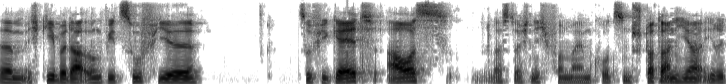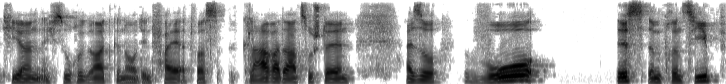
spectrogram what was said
Ähm, ich gebe da irgendwie zu viel, zu viel Geld aus. Lasst euch nicht von meinem kurzen Stottern hier irritieren. Ich suche gerade genau den Fall etwas klarer darzustellen. Also wo ist im Prinzip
